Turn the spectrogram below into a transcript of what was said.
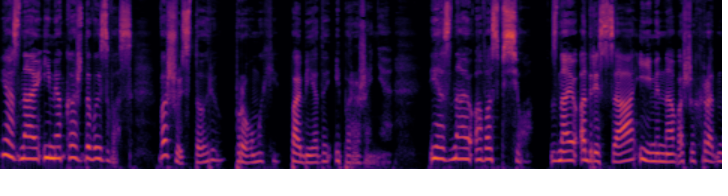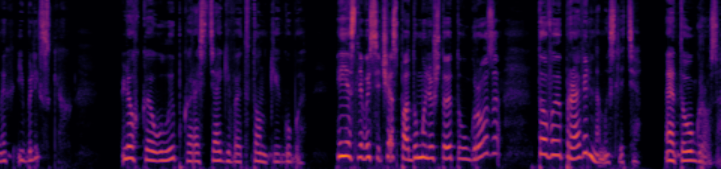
Я знаю имя каждого из вас, вашу историю, промахи, победы и поражения. Я знаю о вас все, Знаю адреса и имена ваших родных и близких. Легкая улыбка растягивает тонкие губы. Если вы сейчас подумали, что это угроза, то вы правильно мыслите. Это угроза.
